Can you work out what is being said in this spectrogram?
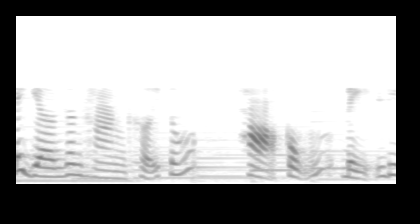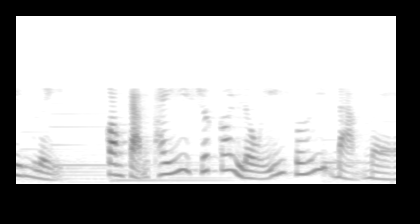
bây giờ ngân hàng khởi tố, họ cũng bị liên lụy con cảm thấy rất có lỗi với bạn bè.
